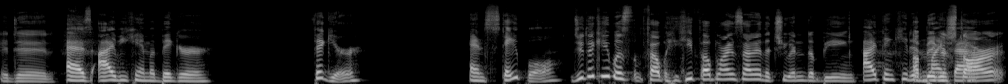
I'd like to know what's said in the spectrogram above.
it did. as I became a bigger figure and staple. Do you think he was felt he felt blindsided that you ended up being I think he a didn't bigger like star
